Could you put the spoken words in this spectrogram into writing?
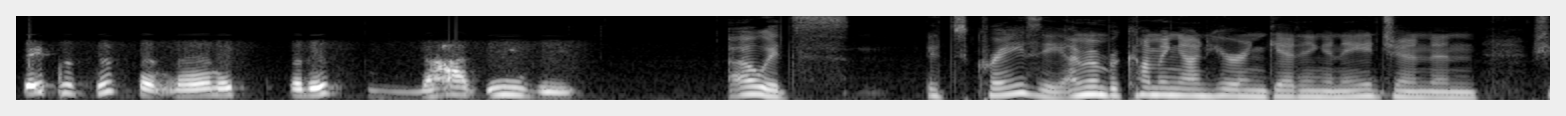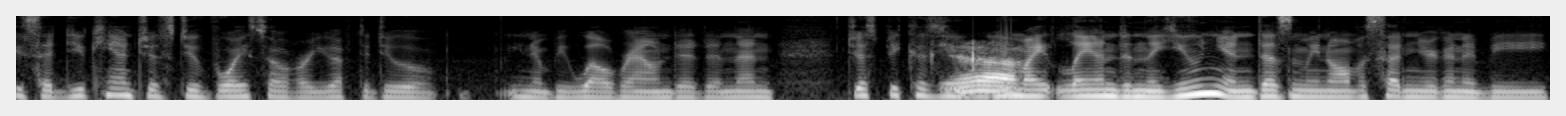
stay persistent, man. It's but it's not easy. Oh, it's it's crazy. I remember coming out here and getting an agent, and she said you can't just do voiceover. You have to do, a, you know, be well rounded. And then just because you, Yeah. you might land in the union doesn't mean all of a sudden you're going to be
